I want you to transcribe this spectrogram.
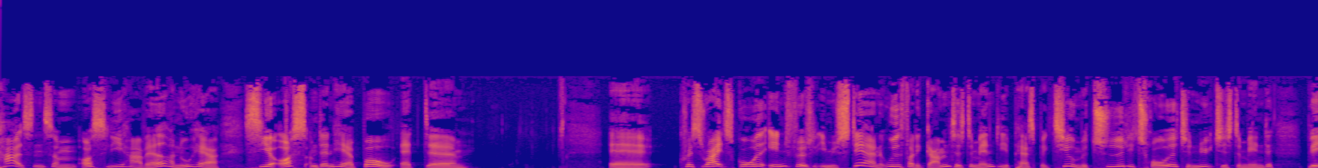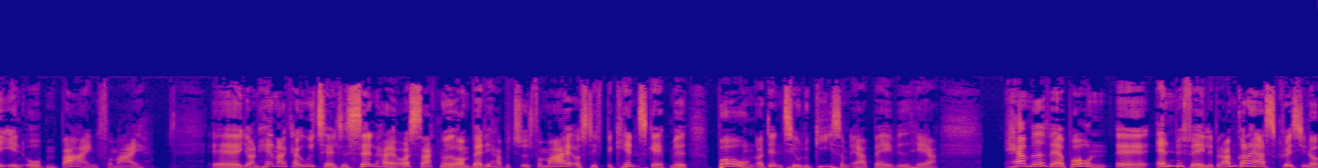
Carlsen, som også lige har været her nu her, siger også om den her bog, at øh, øh, Chris Wrights gode indførsel i mysterierne ud fra det gamle testamentlige perspektiv med tydelig tråde til Ny Testamente blev en åbenbaring for mig. Øh, Jørgen Henrik har udtalt sig selv, har jeg også sagt noget om, hvad det har betydet for mig at stifte bekendtskab med bogen og den teologi, som er bagved her. Hermed være bogen uh, anbefale, but I'm going to ask Chris, you know,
